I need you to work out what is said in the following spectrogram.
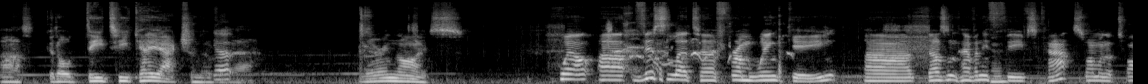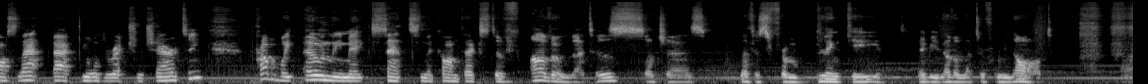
Ah, good old DTK action over Yep. there. Very nice. Well, uh, this letter from Winky uh, doesn't have any Yeah. thieves' cant, so I'm going to toss that back your direction, Charity. Probably only makes sense in the context of other letters, such as letters from Blinky and maybe another letter from Nod. Uh,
